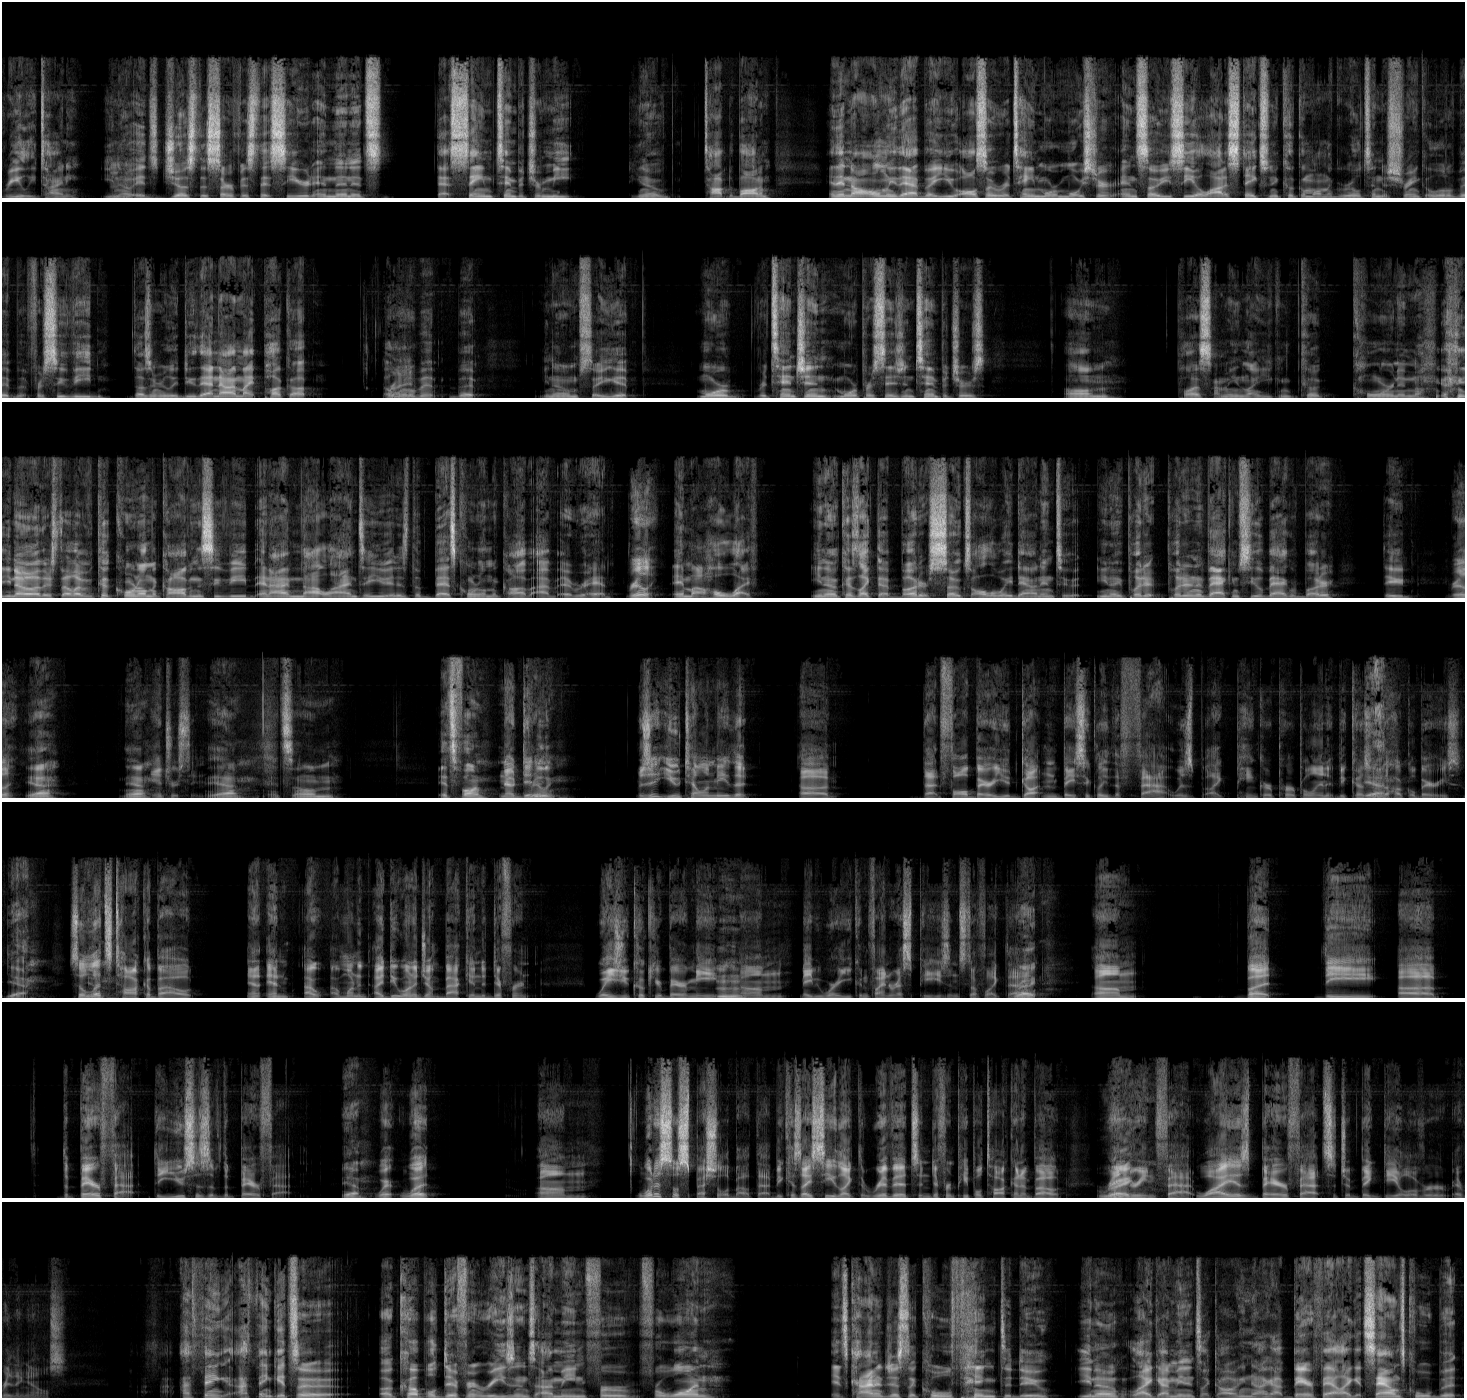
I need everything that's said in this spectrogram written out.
really tiny. You know, Mhm. it's just the surface that's seared, and then it's that same temperature meat, you know, top to bottom. And then not only that, but you also retain more moisture. And so you see a lot of steaks when you cook them on the grill tend to shrink a little bit, but for sous vide, doesn't really do that. Now it might puck up a Right. little bit, but you know, so you get more retention, more precision temperatures. Um, plus, I mean, like you can cook corn and you know other stuff. Like we cook corn on the cob in the sous vide, and I'm not lying to you. It is the best corn on the cob I've ever had Really? in my whole life. You know, because like that butter soaks all the way down into it. You know, you put it put it in a vacuum sealed bag with butter, dude. Really? Yeah, yeah, Interesting. yeah. It's um, it's fun. Now, didn't really. was it you telling me that uh, that fall berry you'd gotten basically the fat was like pink or purple in it because Yeah. of the huckleberries? Yeah. So Yeah. let's talk about and and I I wanted I do want to jump back into different ways you cook your bear meat, Mhm. um, maybe where you can find recipes and stuff like that. Right. Um, but the uh, the bear fat, the uses of the bear fat, Yeah. where what um what is so special about that? Because I see like the rivets and different people talking about Right. rendering fat. Why is bear fat such a big deal over everything else? I think I think it's a a couple different reasons. I mean, for for one, it's kind of just a cool thing to do. You know, like I mean, it's like oh, you know, I got bear fat. Like it sounds cool, but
